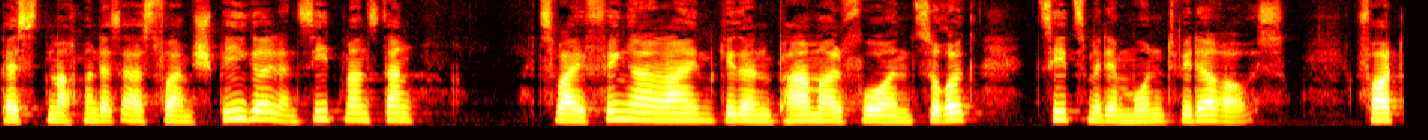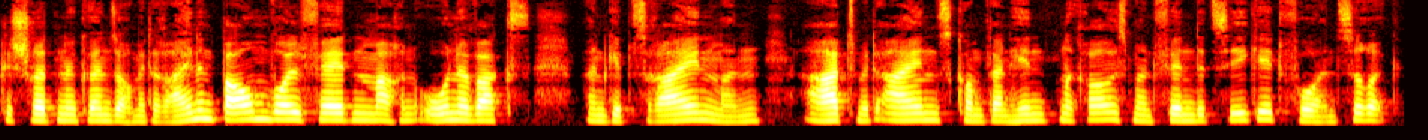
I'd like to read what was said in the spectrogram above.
besten macht man das erst vor einem Spiegel, dann sieht man es dann. Zwei Finger rein, geht dann ein paar Mal vor und zurück, zieht es mit dem Mund wieder raus. Fortgeschrittene können es auch mit reinen Baumwollfäden machen, ohne Wachs. Man gibt es rein, man atmet eins, kommt dann hinten raus, man findet sie, geht vor und zurück.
